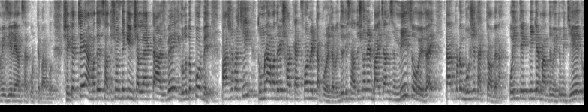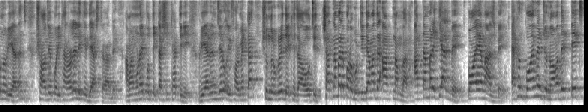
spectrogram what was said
আমি জিলে অ্যান্সার করতে পারব। সেক্ষেত্রে আমাদের সাজেশন থেকে ইনশাল্লাহ একটা আসবে, এগুলো তো পড়বে। পাশাপাশি তোমরা আমাদের এই শর্টকাট ফর্মেটটা পড়ে যাবে। যদি সাজেশনের বাই চান্স মিসও হয়ে যায়, তারপরে বসে থাকতে হবে না। ওই টেকনিকের মাধ্যমে তুমি যে কোনো রিয়ারেন্স সহজে পরীক্ষার হলে লিখে দিয়ে আসতে পারবে। আমার মনে হয় প্রত্যেকটা শিক্ষার্থীরই রিয়ারেঞ্জের ওই ফর্মেটটা সুন্দর করে দেখে যাওয়া উচিত। সাত নম্বরের পরবর্তীতে আমাদের আট নাম্বার। আট নাম্বারে কি আসবে? পয়েম আসবে। এখন পয়েমের জন্য আমাদের টেক্সট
